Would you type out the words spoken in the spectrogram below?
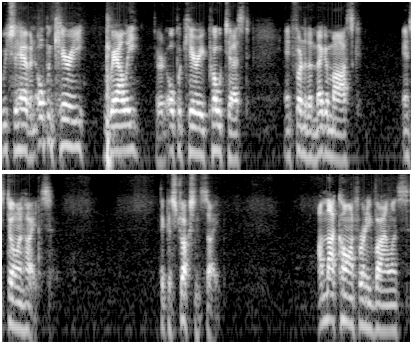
We should have an open carry rally or an open carry protest in front of the mega mosque in Sterling Heights, the construction site. I'm not calling for any violence.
